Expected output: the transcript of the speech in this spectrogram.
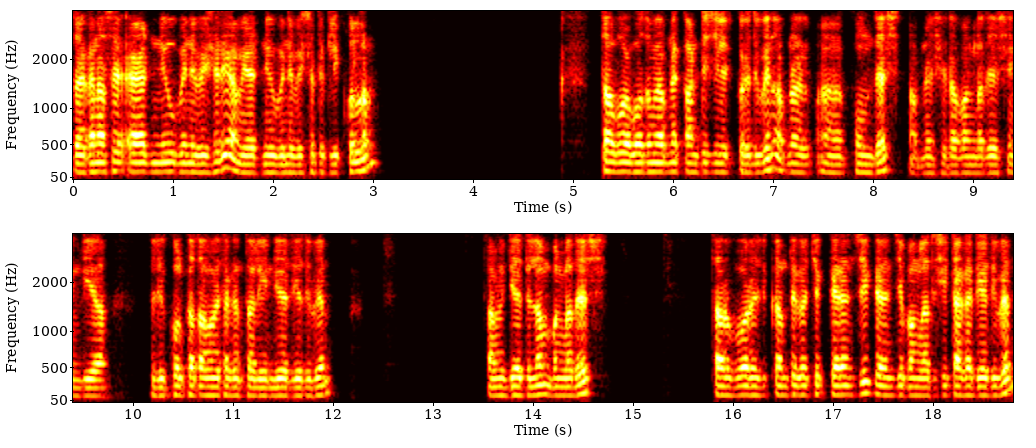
তো এখানে আছে অ্যাড নিউ বেনিফিশিয়ারি আমি অ্যাড নিউ বেনিফিশিয়ারিতে ক্লিক করলাম। তারপর প্রথমে আপনার কান্ট্রি সিলেক্ট করে দিবেন, আপনার কোন দেশ? আপনি সেটা বাংলাদেশ, ইন্ডিয়া, যদি কলকাতা হয়ে থাকেন তাহলে ইন্ডিয়া দিয়ে দিবেন। আমি দিয়ে দিলাম বাংলাদেশ। তারপর এখান থেকে হচ্ছে কারেন্সি কারেন্সি বাংলাদেশি টাকা দিয়ে দিবেন।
